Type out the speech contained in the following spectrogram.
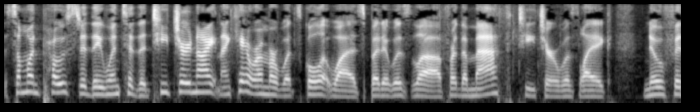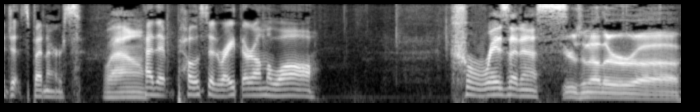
Someone posted they went to the teacher night, and I can't remember what school it was, but it was uh, for the math teacher was like no fidget spinners. Wow. Had it posted right there on the wall. Craziness. Here's another. Uh,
